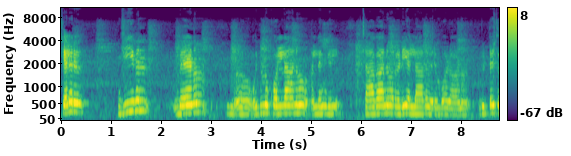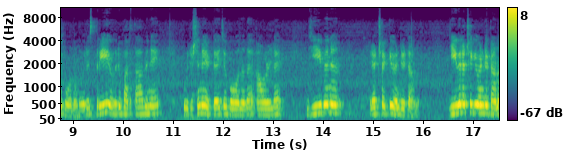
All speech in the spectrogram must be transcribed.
ചിലർ ജീവൻ വേണം ഒന്ന് കൊല്ലാനോ അല്ലെങ്കിൽ ചാകാനോ റെഡി അല്ലാതെ വരുമ്പോഴാണ് വിട്ടേച്ച് പോകുന്നത്. ഒരു സ്ത്രീ ഒരു ഭർത്താവിനെ പുരുഷനെ ഇട്ടേച്ച് പോകുന്നത് അവളുടെ ജീവന് രക്ഷയ്ക്ക് വേണ്ടിയിട്ടാണ്. ജീവരക്ഷയ്ക്ക് വേണ്ടിയിട്ടാണ്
